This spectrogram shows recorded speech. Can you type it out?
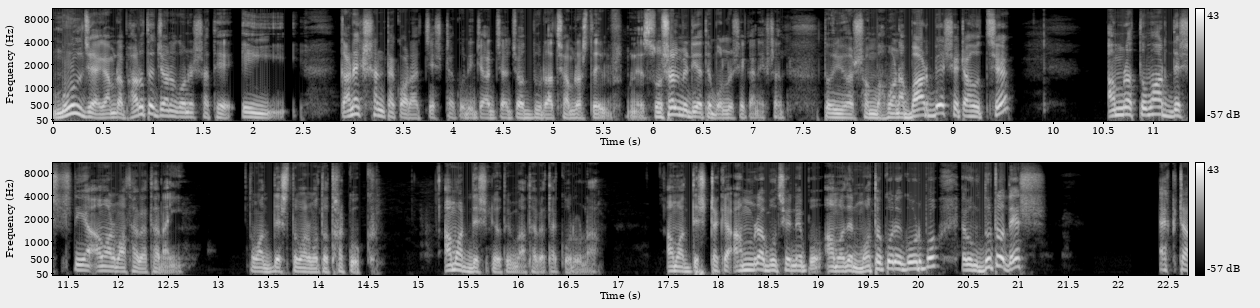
মূল জায়গা, আমরা ভারতের জনগণের সাথে এই কানেকশানটা করার চেষ্টা করি। যার যা যদ্দূর আছে, আমরা মানে সোশ্যাল মিডিয়াতে বলল সে কানেকশান তৈরি হওয়ার সম্ভাবনা বাড়বে। সেটা হচ্ছে, আমরা তোমার দেশ নিয়ে আমার মাথা ব্যথা নাই। তোমার দেশ তোমার মতো থাকুক। আমার দেশ নিয়ে তুমি মাথা ব্যথা করো না। আমার দেশটাকে আমরা বুঝে নেব আমাদের মতো করে গড়ব এবং দুটো দেশ একটা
